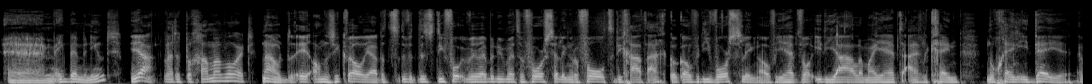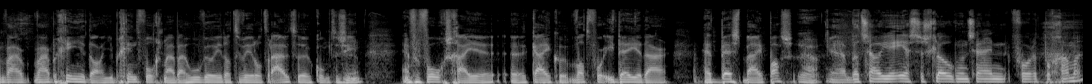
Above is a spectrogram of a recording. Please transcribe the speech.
Ehm, ik ben benieuwd Ja. wat het programma wordt. Nou, eh, anders ik wel. Ja, dat, dat is die we hebben nu met de voorstelling Revolt. Die gaat eigenlijk ook over die worsteling. Over je hebt wel idealen, maar je hebt eigenlijk geen, nog geen ideeën. En waar, waar begin je dan? Je begint volgens mij bij hoe wil je dat de wereld eruit komt te zien. En vervolgens ga je eh, kijken wat voor ideeën daar het best bij passen. Ja, wat zou je eerste slogan zijn voor het programma?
